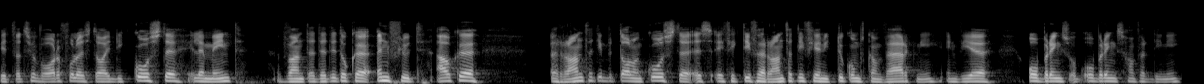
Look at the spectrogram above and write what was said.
weet wat so waardevol is daai die koste element want dit het ook 'n invloed. Elke rand wat jy betaal aan koste is effektief 'n rand wat nie vir jou in die toekoms kan werk nie en weer opbrengs op opbrengs gaan verdien nie.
